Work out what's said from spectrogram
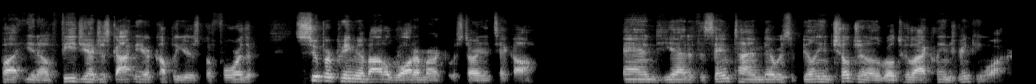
But you know, Fiji had just gotten here a couple years before. The super premium bottled water market was starting to take off. And yet at the same time, there was a billion children in the world who lacked clean drinking water,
